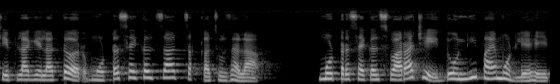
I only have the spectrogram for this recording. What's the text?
चेपला गेला तर मोटरसायकलचा चक्काचूर झाला. मोटरसायकल स्वाराचे दोन्ही पाय मोडले आहेत.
